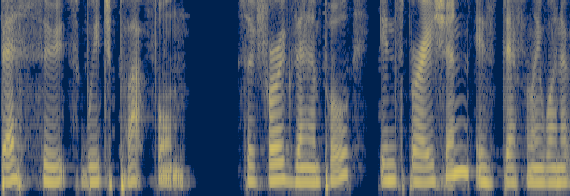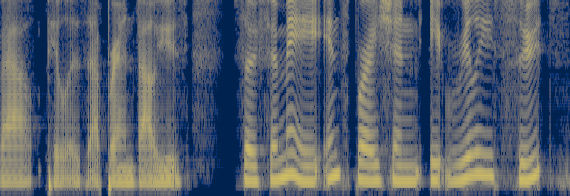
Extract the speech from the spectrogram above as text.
best suits which platform? So, for example, inspiration is definitely one of our pillars, our brand values. So, for me, inspiration, it really suits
